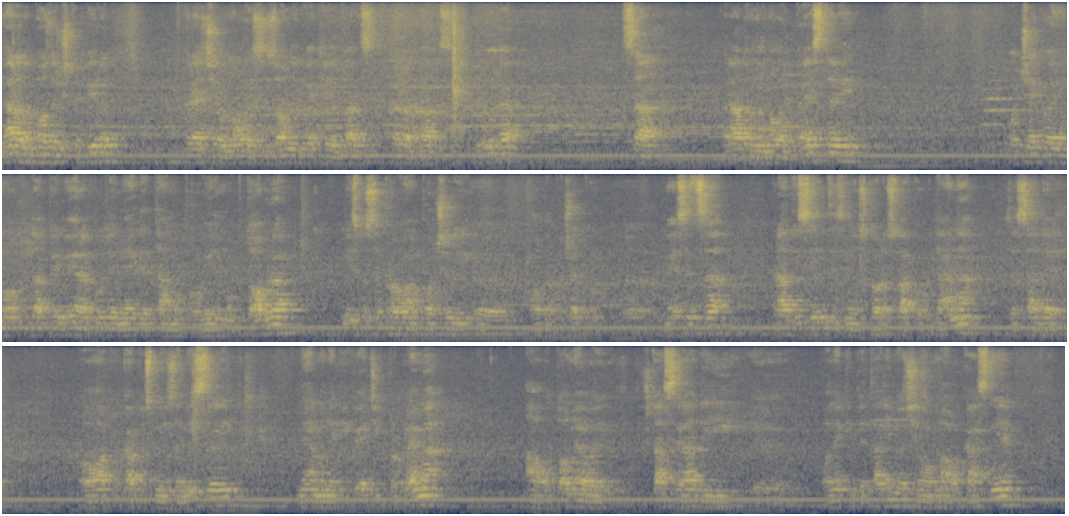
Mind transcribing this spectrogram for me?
Narodno pozorište Pirot kreće u novoj sezoni 2021-2022 sa radom na novoj predstavi. Očekujemo da premijera bude negde tamo polovinom oktobra. Mi smo sa probama počeli e, odmah početkom e, meseca. Radi se intenzivno skoro svakog dana. Za sada je ovako kako smo i zamislili. Nemamo nekih većih problema. A o tome šta se radi i o nekim detaljima ćemo malo kasnije.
